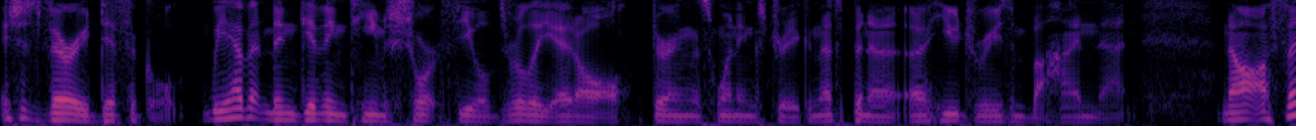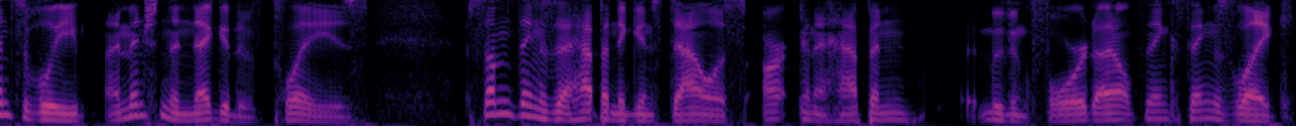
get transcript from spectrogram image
it's just very difficult. We haven't been giving teams short fields really at all during this winning streak, and that's been a, a huge reason behind that. Now, offensively, I mentioned the negative plays. some things that happened against Dallas aren't going to happen moving forward. I don't think things like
